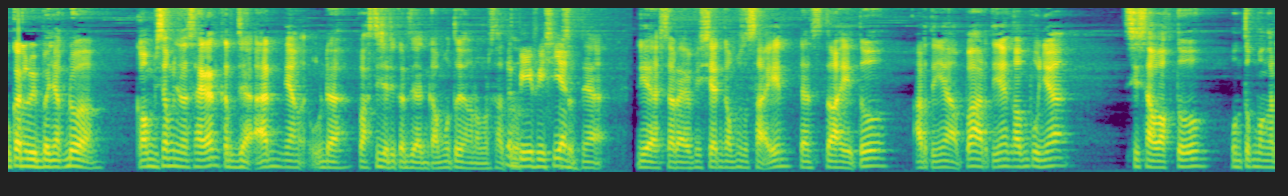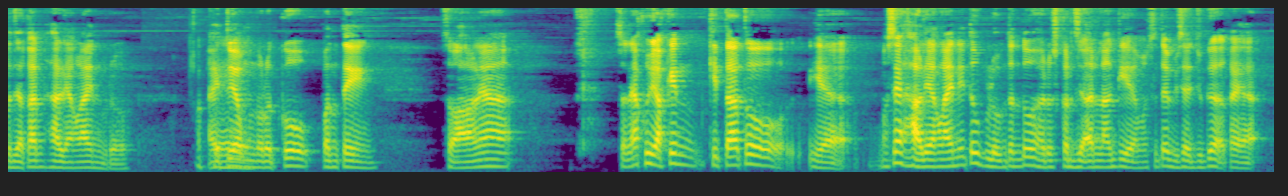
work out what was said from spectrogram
bukan lebih banyak doang, kamu bisa menyelesaikan kerjaan yang udah pasti jadi kerjaan kamu tuh yang nomor satu. Lebih efisien. Maksudnya, ya secara efisien kamu selesain dan setelah itu artinya apa? Artinya kamu punya sisa waktu untuk mengerjakan hal yang lain, bro. Nah, Oke. itu yang menurutku penting. Soalnya soalnya aku yakin kita tuh ya maksudnya hal yang lain itu belum tentu harus kerjaan lagi ya. Maksudnya bisa juga kayak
